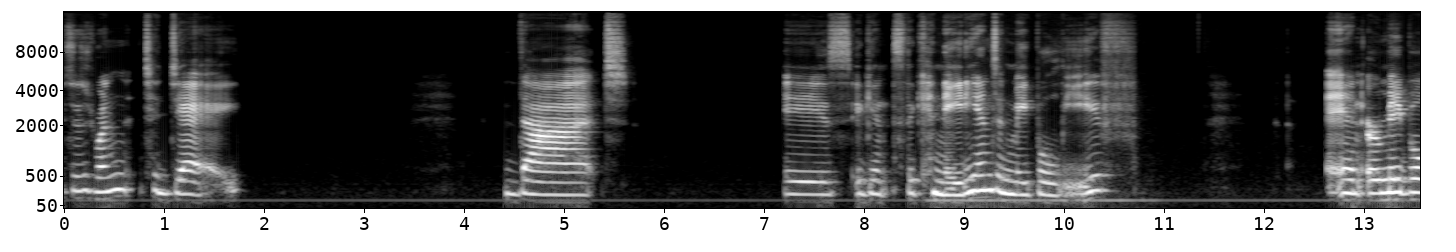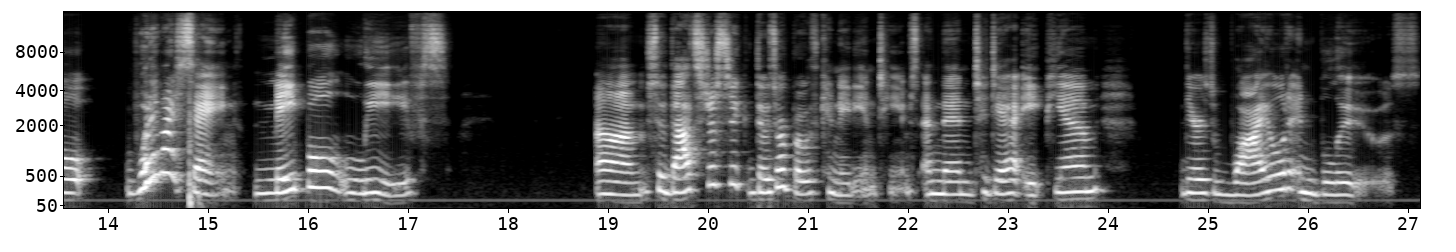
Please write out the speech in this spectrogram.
So there's one today that is against the Canadiens and Maple Leaf. And or Maple what am I saying? Maple Leafs. Um, so that's just a, those are both Canadian teams. And then today at 8 p.m., there's Wild and Blues.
